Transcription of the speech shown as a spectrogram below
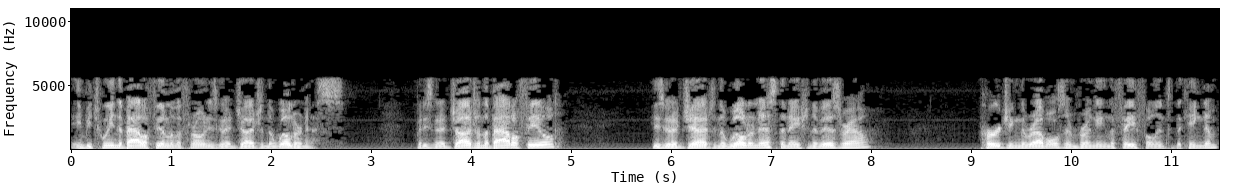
In between the battlefield and the throne, he's going to judge in the wilderness. But he's going to judge on the battlefield. He's going to judge in the wilderness, the nation of Israel, purging the rebels and bringing the faithful into the kingdom.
